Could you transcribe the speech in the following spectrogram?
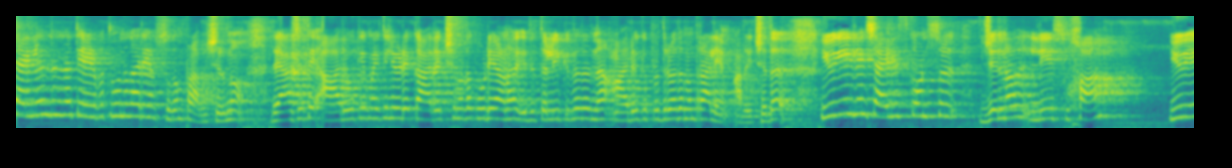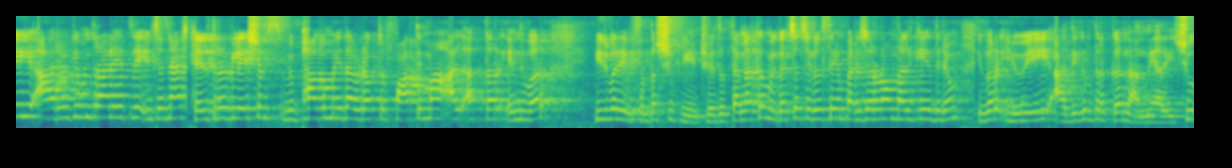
ചൈനയിൽ നിന്നെത്തിയ എഴുപത്തിമൂന്നുകാരിയും സുഖം പ്രാപിച്ചിരുന്നു. രാജ്യത്തെ ആരോഗ്യ മേഖലയുടെ കാര്യക്ഷമത കൂടിയാണ് ഇത് തെളിയിക്കുന്നതെന്ന് ആരോഗ്യ പ്രതിരോധ മന്ത്രാലയം അറിയിച്ചത്. യു എയിലെ Chinese consul general Li Suhang U A ആരോഗ്യ മന്ത്രാലയത്തിലെ ഇന്റർനാഷണൽ ഹെൽത്ത് റെഗുലേഷൻസ് വിഭാഗം മേധാവി ഡോക്ടർ ഫാത്തിമ അൽ അത്തർ എന്നിവർ ഇരുവരെയും സന്ദർശിക്കുകയും ചെയ്തു. തങ്ങൾക്ക് മികച്ച ചികിത്സയും പരിചരണവും നൽകിയതിനും ഇവർ യു എ ഇ അധികൃതർക്ക് നന്ദി അറിയിച്ചു.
